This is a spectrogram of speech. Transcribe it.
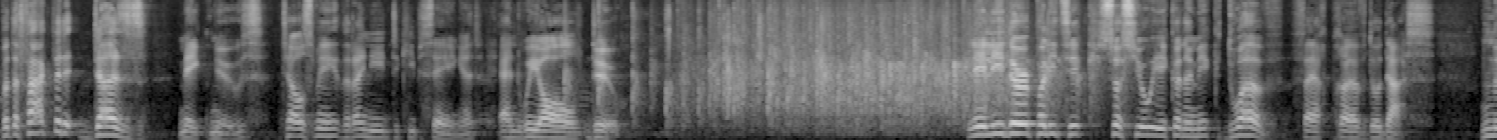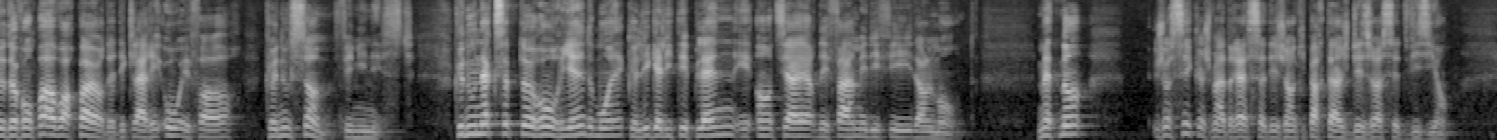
But the fact that it does make news tells me that I need to keep saying it, and we all do. Les leaders politiques, sociaux et économiques doivent faire preuve d'audace. Nous ne devons pas avoir peur de déclarer haut et fort que nous sommes féministes que nous n'accepterons rien de moins que l'égalité pleine et entière des femmes et des filles dans le monde. Maintenant, Je sais que je m'adresse à des gens qui partagent déjà cette vision,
